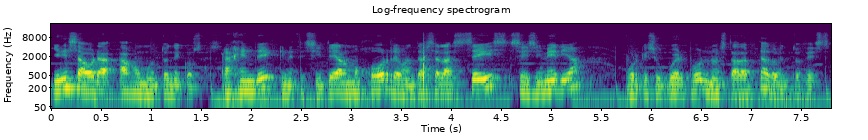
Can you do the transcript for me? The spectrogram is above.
y en esa hora hago un montón de cosas. Para gente que necesite a lo mejor levantarse a las 6, 6 y media porque su cuerpo no está adaptado. Entonces,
